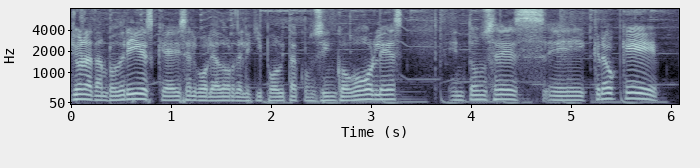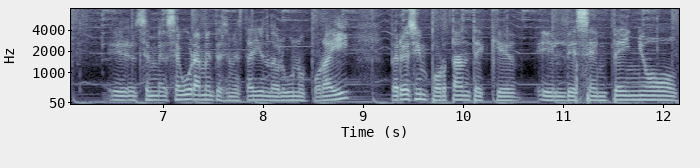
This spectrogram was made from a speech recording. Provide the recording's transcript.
Jonathan Rodríguez, que es el goleador del equipo ahorita con 5 goles. Entonces, eh, creo que seguramente se me está yendo alguno por ahí, pero es importante que el desempeño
